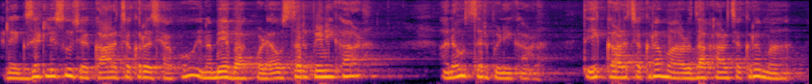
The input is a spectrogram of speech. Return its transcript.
એટલે એક્ઝેક્ટલી શું છે? કાળચક્ર છે આખું. એના બે ભાગ પડે. અવસરપીણી કાળ અને ઉત્સરપીણી કાળ. તો એક કાળચક્રમાં અડધા કાળચક્રમાં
